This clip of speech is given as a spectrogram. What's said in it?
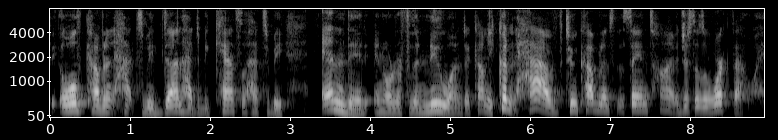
The old covenant had to be done, had to be canceled, had to be ended in order for the new one to come. You couldn't have two covenants at the same time, it just doesn't work that way.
